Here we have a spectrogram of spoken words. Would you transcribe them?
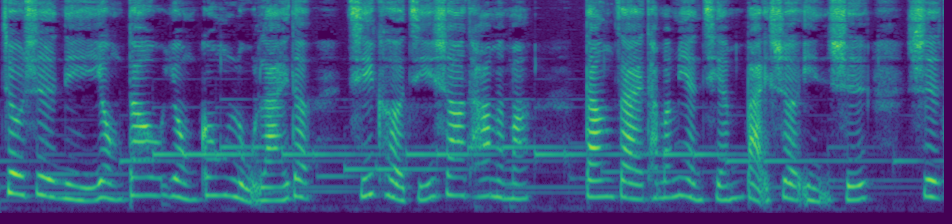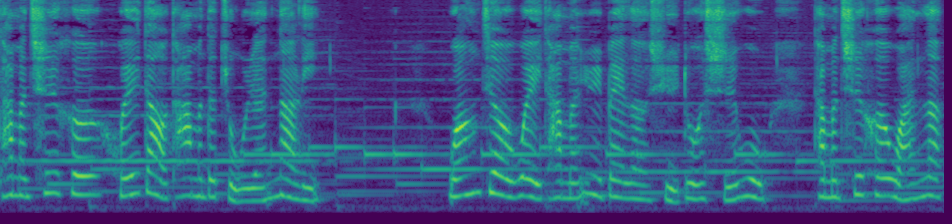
就是你用刀用弓弩来的，岂可击杀他们吗？当在他们面前摆设饮食，使他们吃喝，回到他们的主人那里。王就为他们预备了许多食物，他们吃喝完了，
